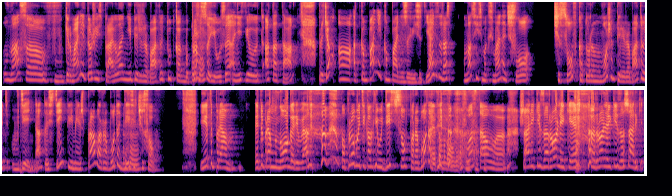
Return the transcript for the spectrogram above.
У нас э, в Германии тоже есть правило не перерабатывать. Тут как бы профсоюзы, uh-huh. они делают а-та-та. Причем э, от компании к компании зависит. Я один раз... У нас есть максимальное число часов, которые мы можем перерабатывать в день, да, то есть в день ты имеешь право работать 10 угу. часов. И это прям это прям много, ребят. Попробуйте как-нибудь 10 часов поработать. Это много. У вас там э, шарики за ролики, ролики за шарики.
